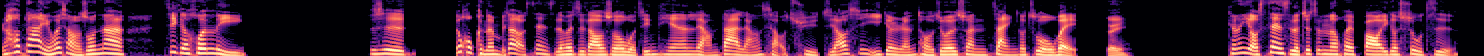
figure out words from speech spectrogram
然后大家也会想说，那这个婚礼就是如果可能比较有 sense 的会知道，说我今天两大两小去，只要是一个人头就会算占一个座位。对，可能有 sense 的就真的会报一个数字。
